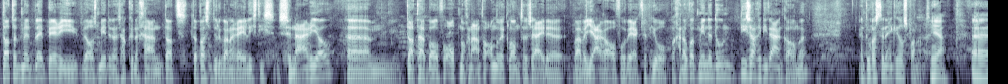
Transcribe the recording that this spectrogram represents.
dat het met BlackBerry wel eens midden zou kunnen gaan, dat, dat was natuurlijk wel een realistisch scenario. Um, dat daar bovenop nog een aantal andere klanten zeiden, waar we jaren al voor werkten, joh, we gaan ook wat minder doen, die zag ik niet aankomen. En toen was het in één keer heel spannend. Ja, uh,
